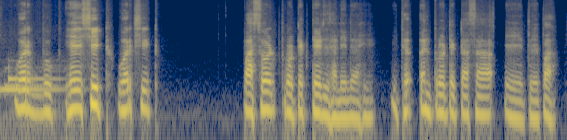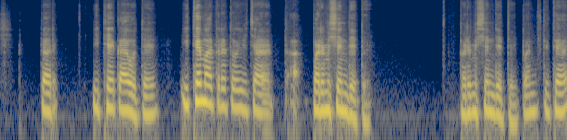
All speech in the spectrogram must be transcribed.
वर्कबुक हे शीट वर्कशीट पासवर्ड प्रोटेक्टेड झालेले आहे. इथं अनप्रोटेक्ट असा हे येतोय पहा. तर इथे काय होतंय? इथे मात्र तो विचार परमिशन देतोय. परमिशन देतोय. पण तिथं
